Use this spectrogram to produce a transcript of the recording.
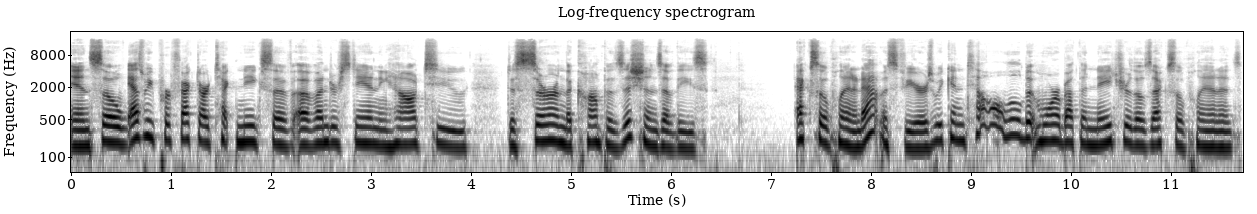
And so as we perfect our techniques of, of understanding how to discern the compositions of these exoplanet atmospheres, we can tell a little bit more about the nature of those exoplanets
